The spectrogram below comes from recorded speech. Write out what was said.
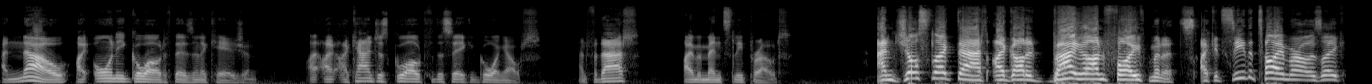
And now I only go out if there's an occasion. I, I, I can't just go out for the sake of going out. And for that, I'm immensely proud. And just like that, I got it bang on five minutes. I could see the timer. I was like,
